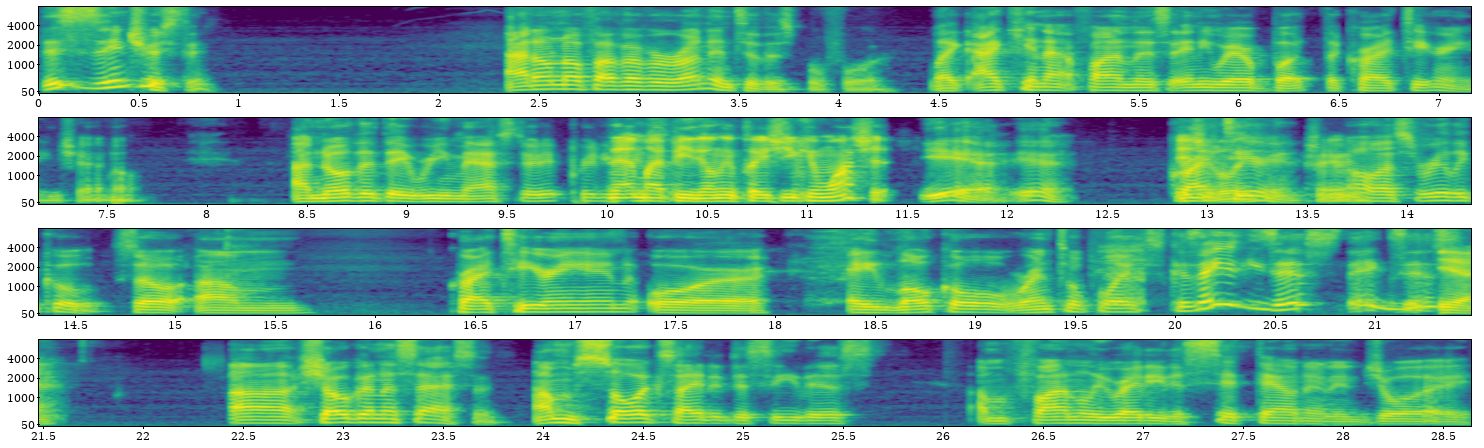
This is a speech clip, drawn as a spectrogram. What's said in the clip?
this is interesting. I don't know if I've ever run into this before. Like I cannot find this anywhere but the Criterion channel. I know that they remastered it pretty. That might be the only place you can watch it. Yeah, yeah. Digitally. Criterion. Oh, that's really cool. So, um, Criterion or a local rental place because they exist. They exist. Yeah. uh, Shogun Assassin. I'm so excited to see this. I'm finally ready to sit down and enjoy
